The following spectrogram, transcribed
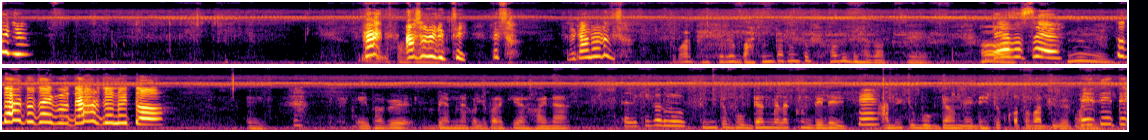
লাগে? হ্যাঁ আসলে ঢুকছে। দেখছ? সেটা কানে ঢুকছো তোমার ভেতরের বাটন টাটন তো সবই দেখা যাচ্ছে। হ্যাঁ। দেখা যাচ্ছে? তো দেখা তো যাইবো দেখার জন্যই তো। এইভাবে ব্যায়াম না করলে পারে কি আর হয় না? তাহলে কি করব? তুমি তো বুক ডাউন মেলাক্ষণ দিলেই। হ্যাঁ। আমি একটু বুক ডাউন দিই দেখি তো কতবার দিবে দে দে দে।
